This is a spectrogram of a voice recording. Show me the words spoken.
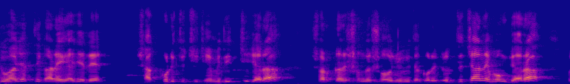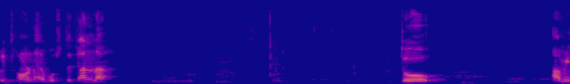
দু হাজার থেকে আড়াই হাজারের স্বাক্ষরিত চিঠি আমি দিচ্ছি যারা সরকারের সঙ্গে সহযোগিতা করে চলতে চান এবং যারা ওই ধর্নায় বসতে চান না তো আমি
